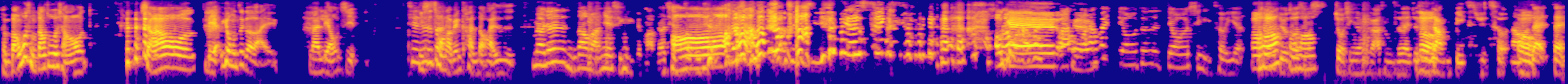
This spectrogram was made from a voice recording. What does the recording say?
很棒。为什么当初会想要想要了用这个来来了解？其实你是从哪边看到，还是没有，就是你知道吗？念心理的嘛，比较欠揍哦一点，比较 心机。OK 然后我还会 OK？我还会丢，就是丢心理测验，嗯就是比如说什么九型人格啊什么之类，就是嗯让彼此去测，然后嗯再再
